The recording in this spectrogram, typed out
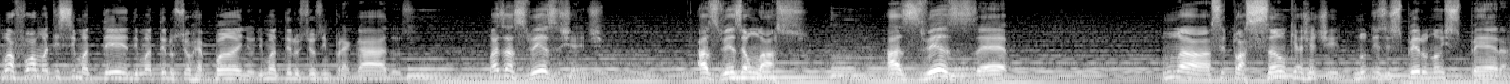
uma forma de se manter, de manter o seu rebanho, de manter os seus empregados. Mas às vezes, gente, às vezes é um laço, às vezes é uma situação que a gente no desespero não espera.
